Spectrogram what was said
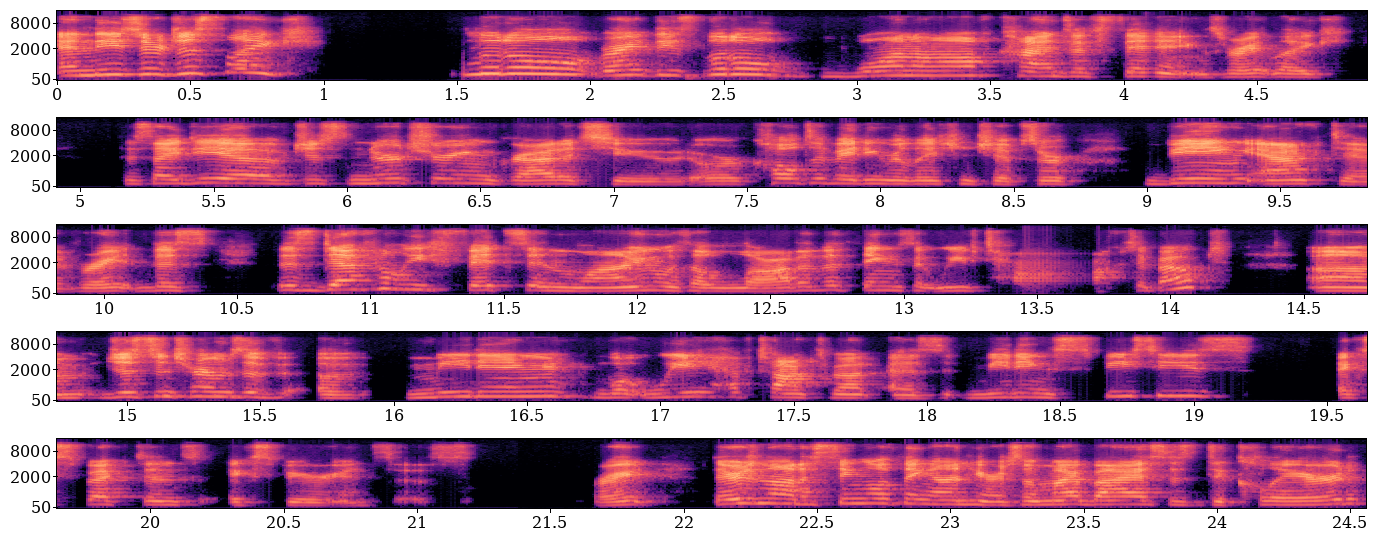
and these are just like little right these little one-off kinds of things, right? Like this idea of just nurturing gratitude or cultivating relationships or being active right? This this definitely fits in line with a lot of the things that we've talked about. Um, just in terms of, of meeting what we have talked about as meeting species expectant experiences right? There's not a single thing on here. So my bias is declared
